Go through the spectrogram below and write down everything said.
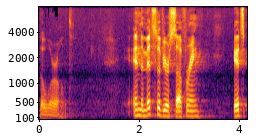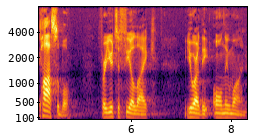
the world. In the midst of your suffering, it's possible for you to feel like you are the only one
